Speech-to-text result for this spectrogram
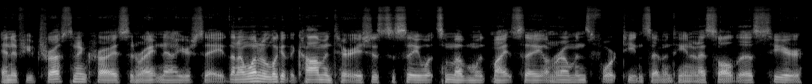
And if you've trusted in Christ and right now you're saved. And I want to look at the commentaries just to see what some of them might say on Romans 14, 17. And I saw this here.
